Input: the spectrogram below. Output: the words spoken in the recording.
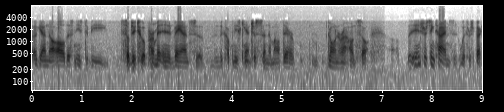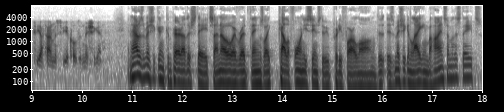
Again, all this needs to be subject to a permit in advance. Uh, the companies can't just send them out there going around. So, uh, interesting times with respect to the autonomous vehicles in Michigan. And how does Michigan compare to other states? I know I've read things like California seems to be pretty far along. Is Michigan lagging behind some of the states?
